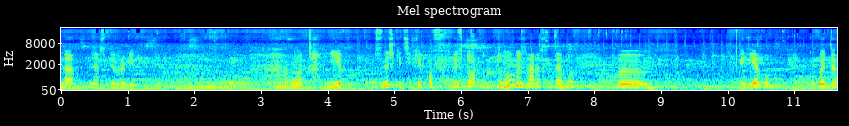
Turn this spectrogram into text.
Да, для співробітників. От. І знижки тільки по вівторкам. Тому ми зараз йдемо в Єву купити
